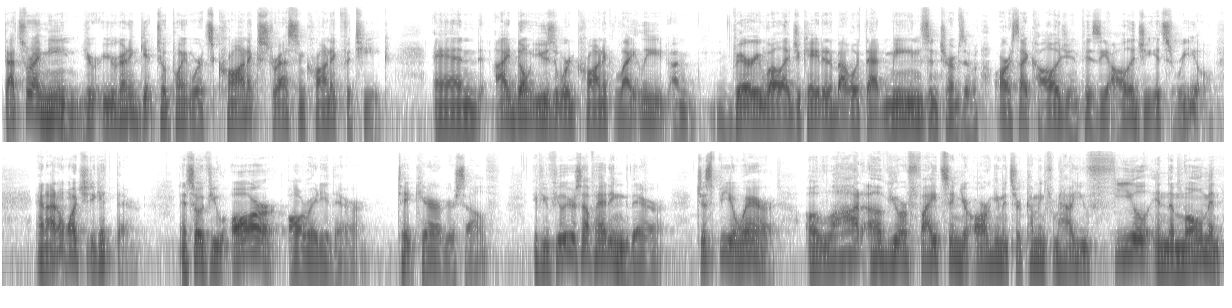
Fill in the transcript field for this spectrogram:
that's what I mean. You're, you're going to get to a point where it's chronic stress and chronic fatigue. And I don't use the word chronic lightly. I'm very well educated about what that means in terms of our psychology and physiology. It's real. And I don't want you to get there. And so if you are already there, take care of yourself. If you feel yourself heading there, just be aware a lot of your fights and your arguments are coming from how you feel in the moment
